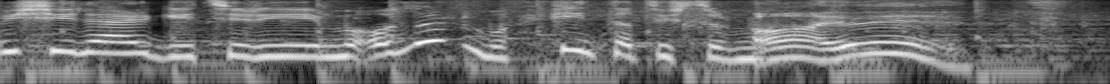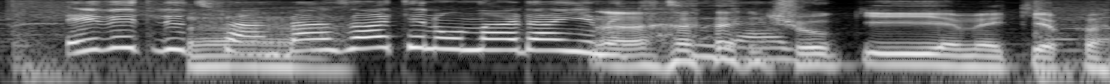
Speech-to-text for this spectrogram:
bir şeyler getireyim olur mu? Hint atıştırma. Aa evet. Evet lütfen. Aa. Ben zaten onlardan yemek için geldim. Çok iyi yemek yapar.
